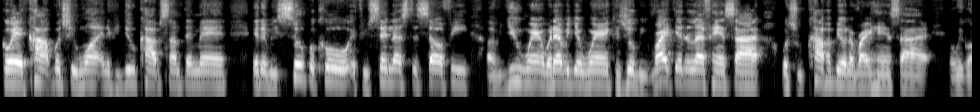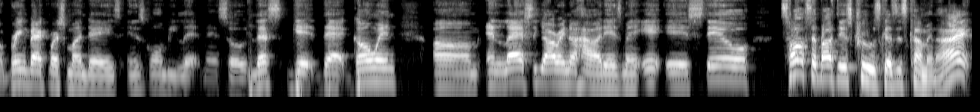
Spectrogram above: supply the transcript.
Go ahead, cop what you want. And if you do cop something, man, it'll be super cool if you send us the selfie of you wearing whatever you're wearing, because you'll be right there on the left hand side, which you cop will be on the right hand side. And we're going to bring back merch Mondays and it's going to be lit, man. So let's get that going. Um, and lastly, y'all already know how it is, man. It is still talks about this cruise because it's coming. All right.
